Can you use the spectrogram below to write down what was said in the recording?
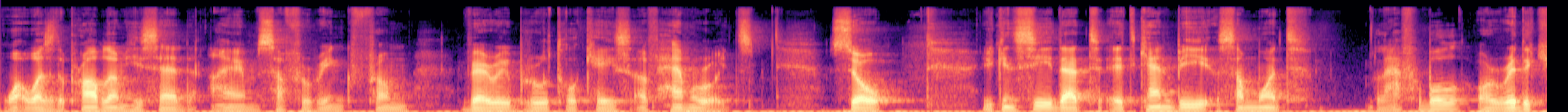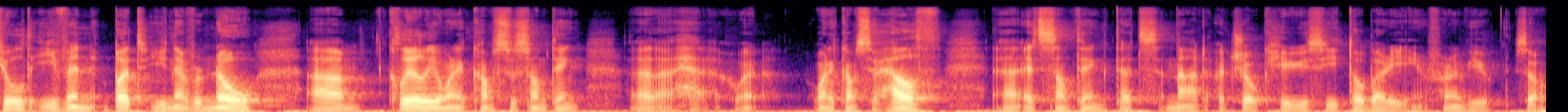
what was the problem, he said, I am suffering from very brutal case of hemorrhoids. So you can see that it can be somewhat laughable or ridiculed even, but you never know. Um, clearly, when it comes to something, uh, when it comes to health, uh, it's something that's not a joke. Here you see Tobari in front of you. So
